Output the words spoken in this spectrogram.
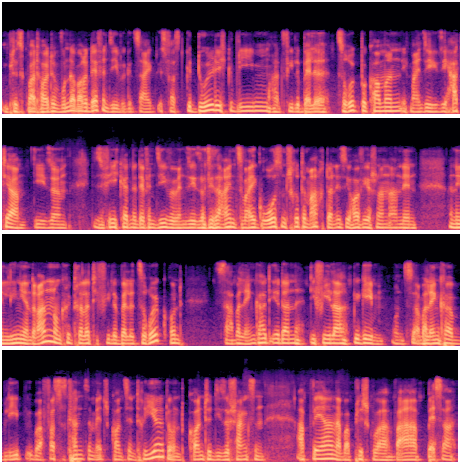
Und Pliskova hat heute wunderbare Defensive gezeigt, ist fast geduldig geblieben, hat viele Bälle zurückbekommen. Ich meine, sie, sie hat ja diese, diese Fähigkeit in der Defensive. Wenn sie so diese ein, zwei großen Schritte macht, dann ist sie häufiger schon an den, an den Linien dran und kriegt relativ viele Bälle zurück. Und Sabalenka hat ihr dann die Fehler gegeben. Und Sabalenka blieb über fast das ganze Match konzentriert und konnte diese Chancen abwehren. Aber Pliskova war besser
